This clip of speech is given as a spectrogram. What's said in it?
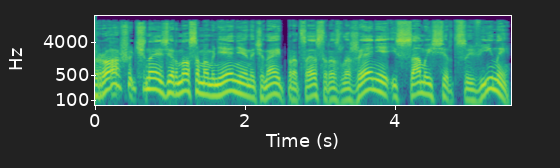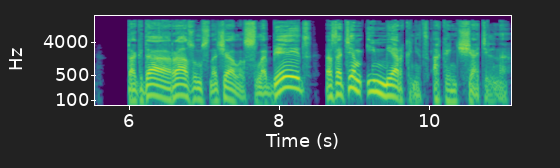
Крошечное зерно самомнения начинает процесс разложения из самой сердцевины, тогда разум сначала слабеет, а затем и меркнет окончательно.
